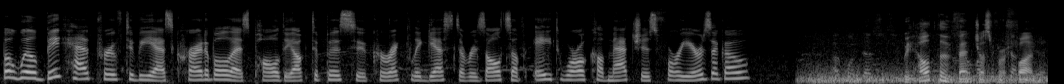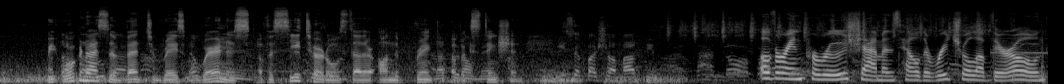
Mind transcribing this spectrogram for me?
But will Big Head prove to be as credible as Paul the Octopus, who correctly guessed the results of eight World Cup matches four years ago? We held the event just for fun. We organized the event to raise awareness of the sea turtles that are on the brink of extinction. Over in Peru, shamans held a ritual of their own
